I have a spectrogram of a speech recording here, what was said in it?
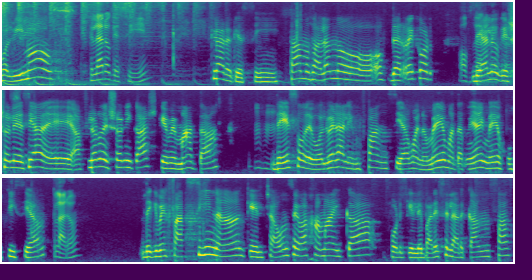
¿Volvimos? Claro que sí. Claro que sí. Estábamos hablando off the record Off the de algo que yo le decía de, a Flor de Johnny Cash que me mata, De eso de volver a la infancia, bueno, medio maternidad y medio justicia, Claro. de que me fascina que el chabón se va a Jamaica porque le parece el Arkansas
